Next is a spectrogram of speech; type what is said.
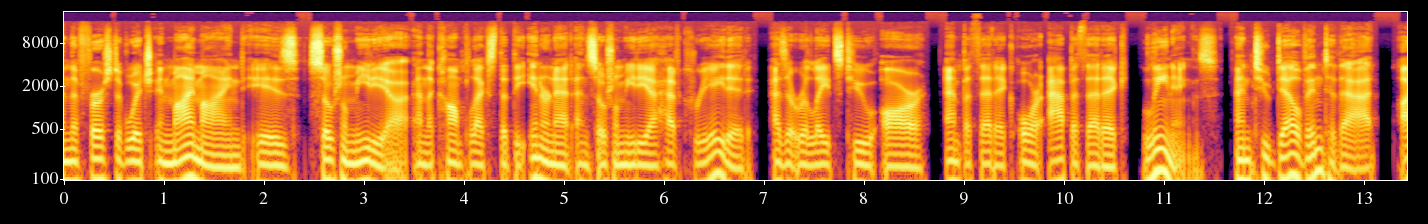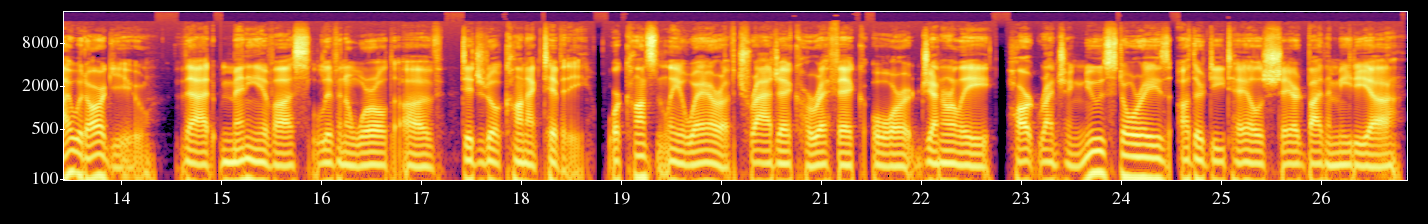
and the first of which, in my mind, is social media and the complex that the internet and social media have created as it relates to our empathetic or apathetic leanings. And to delve into that, I would argue that many of us live in a world of digital connectivity. We're constantly aware of tragic, horrific, or generally heart wrenching news stories, other details shared by the media,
